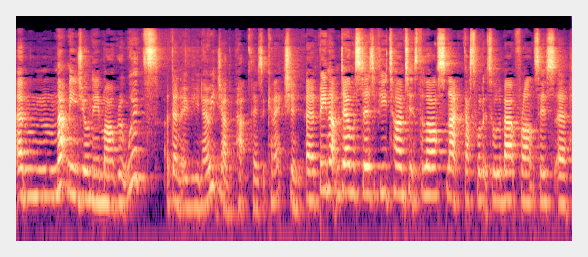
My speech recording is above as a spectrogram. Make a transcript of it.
um, that means you're near Margaret Woods. I don't know if you know each other, perhaps there's a connection. Uh, been up and down the stairs a few times since the last snack. That's what it's all about, Francis. Uh,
